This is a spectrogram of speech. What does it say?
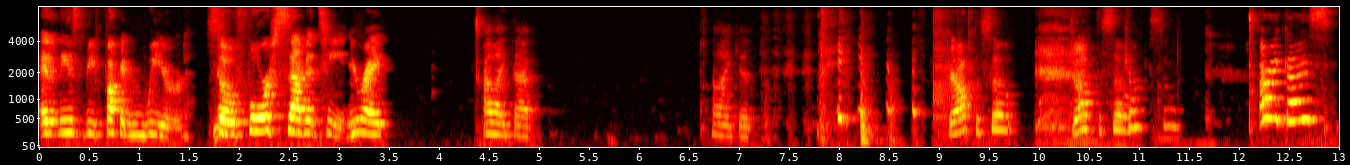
and it needs to be fucking weird. So four seventeen. You're right. I like that. I like it. Drop the soap. Drop the soap. Drop the soap. All right, guys.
